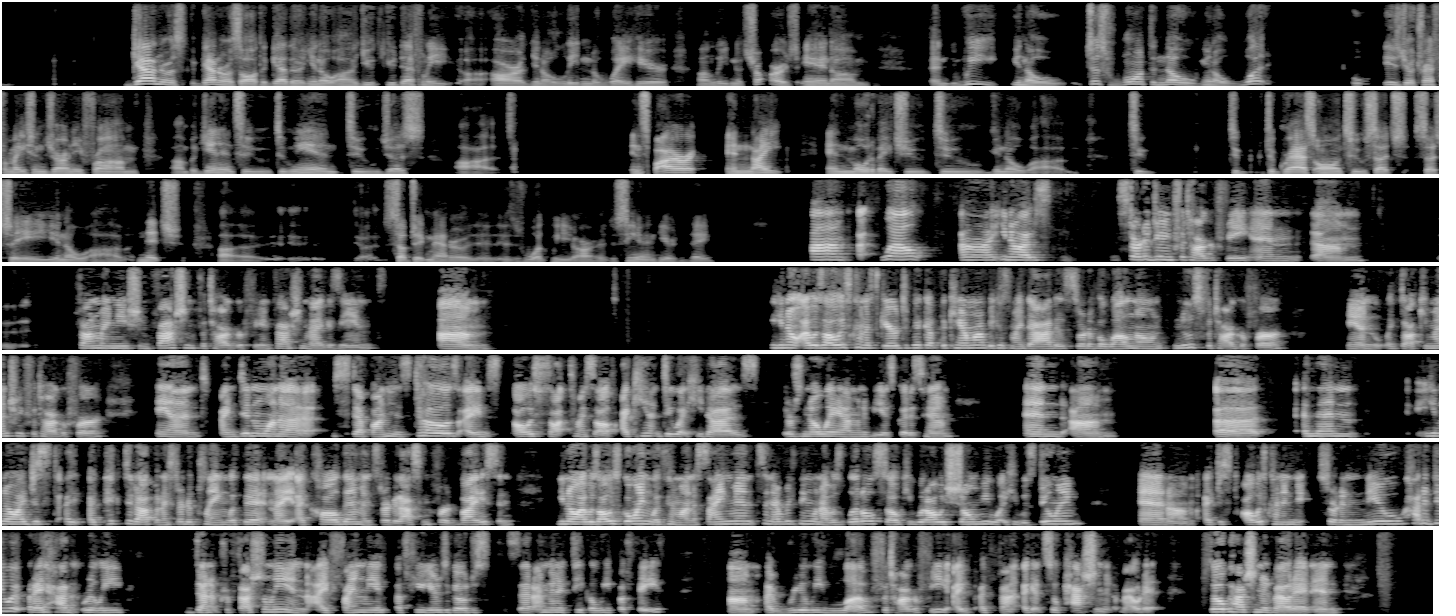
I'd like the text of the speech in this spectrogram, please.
gathering us, gathering us all together. You know, uh, you you definitely uh, are you know leading the way here, uh, leading the charge, and um, and we you know just want to know you know what is your transformation journey from um, beginning to to end to just uh, inspire, ignite, and motivate you to you know uh, to to to grasp on to such such a you know uh, niche uh, subject matter is is what we are seeing here today. Um, uh, well, uh, you know, I was started doing photography and um, found my niche in fashion photography and fashion magazines. Um, you know, I was always kind of scared to pick up the camera because my dad is sort of a well-known news photographer and like documentary photographer and I didn't want to step on his toes. I always thought to myself, I can't do what he does. There's no way I'm going to be as good as him. And um uh and then you know, I just I, I picked it up and I started playing with it and I, I called him and started asking for advice and you know, I was always going with him on assignments and everything when I was little, so he would always show me what he was doing and um, I just always kind of sort of knew how to do it, but I hadn't really done it professionally. And I finally, a few years ago, just said I'm going to take a leap of faith. Um, I really love photography. I I, I get so passionate about it, so passionate about it, and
